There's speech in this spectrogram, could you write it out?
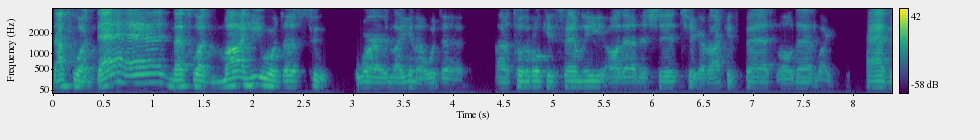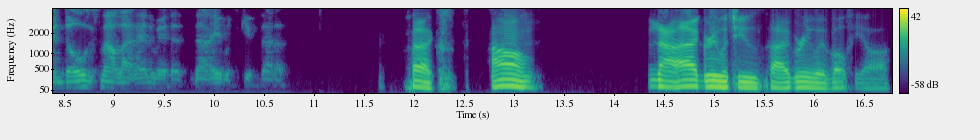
that's what that has. That's what my hero does too. Where like you know with the uh, Todoroki's family, all that other shit, Shigaraki's past, all that. Like having those, it's not a lot of anime that, that are able to keep that up. Facts. Um, no, nah, I agree with you. I agree with both of y'all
